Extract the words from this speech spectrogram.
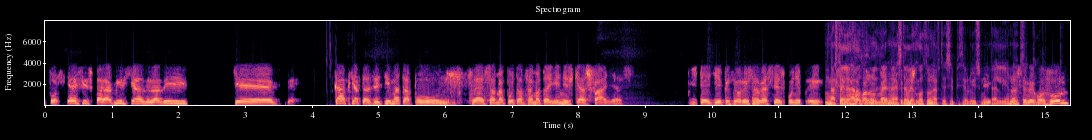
υποσχέσεις, παραμύθια, δηλαδή και κάποια από τα ζητήματα που θέσαμε που ήταν θέματα υγιεινής και ασφάλειας και οι επιθεωρήσεις εργασίες που είναι να στελεχωθούν, να στελεχωθούν αυτές οι επιθεωρήσεις μεταλλίων. Να στελεχωθούν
